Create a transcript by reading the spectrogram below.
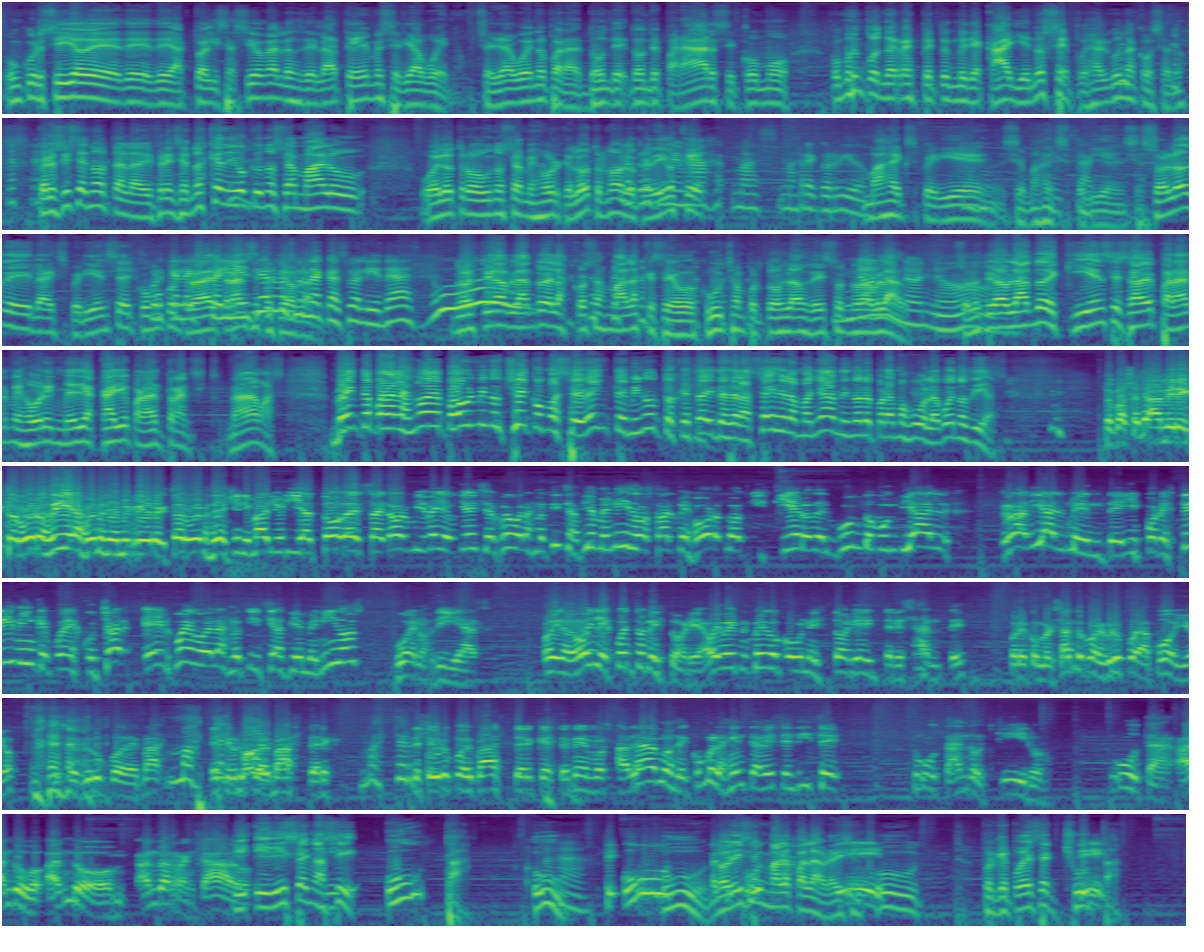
un cursillo de, de- de actualización a los del ATM sería bueno. Sería bueno para dónde, dónde pararse, cómo, cómo imponer respeto en media calle, no sé, pues alguna cosa, ¿no? Pero sí se nota la diferencia. No es que digo que uno sea malo o el otro uno sea mejor que el otro, no. El lo que digo es que más, más, más recorrido. más experiencia, más exacto. experiencia. Solo de la experiencia de cómo Porque la controlar el experiencia tránsito. no es una casualidad. No estoy Uh. hablando de las cosas malas que se escuchan por todos lados, de eso no, he No, no, hablado. no, no. Solo estoy hablando de quién se sabe parar mejor en media calle para el tránsito, nada más. 20 para las 9, Paul Minuché, como hace 20 minutos que está ahí desde las 6 de la mañana y no le paramos bola. Buenos días. No pasa nada, mi director. Buenos días, buenos días, mi querido director. Buenos días, Jenny Marjorie y a toda esa enorme y bella audiencia del Juego de las Noticias. Bienvenidos al mejor noticiero del mundo mundial, radialmente y por streaming que puede escuchar el Juego de las Noticias. Bienvenidos, buenos días. Oigan, hoy les cuento una historia. Hoy vengo con una historia interesante, porque conversando con el grupo de apoyo, ese grupo de Master ese grupo de Master de este grupo de máster que tenemos, hablábamos de cómo la gente a veces dice, puta, ando tiro, puta, ando, ando, ando arrancado. Y, y dicen así, uta. U. Ajá, Sí, uh, U. No así, dicen puta, mala palabra, sí. dicen uta. Porque puede ser chuta.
